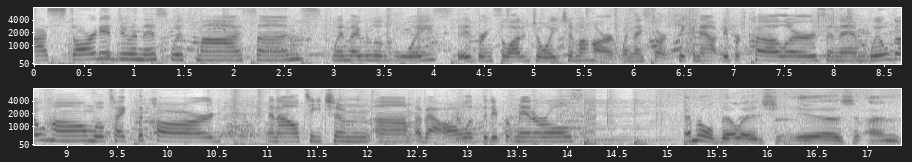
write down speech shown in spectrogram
I started doing this with my sons when they were little boys. It brings a lot of joy to my heart when they start picking out different colors and then we'll go home, we'll take the card, and I'll teach them um, about all of the different minerals. Emerald Village is a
